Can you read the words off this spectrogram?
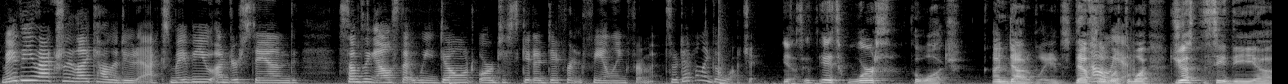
Maybe you actually like how the dude acts. Maybe you understand something else that we don't, or just get a different feeling from it. So definitely go watch it. Yes, it, it's worth the watch. Undoubtedly, it's definitely Oh, worth yeah. the watch just to see the uh,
